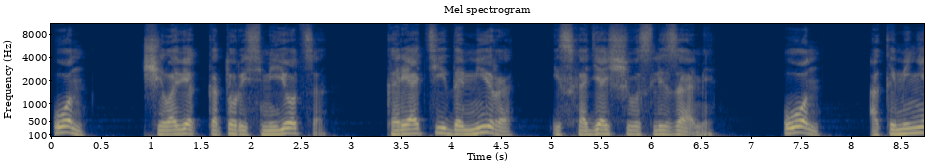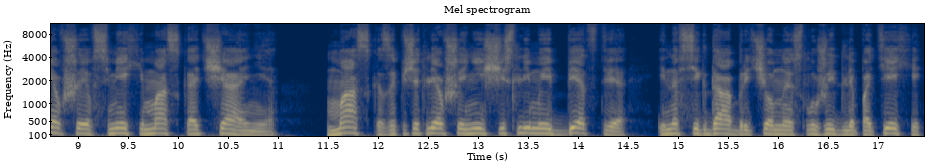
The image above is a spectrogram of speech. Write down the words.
Он — Человек, который смеется, кариатида мира, исходящего слезами. Он, окаменевшая в смехе маска отчаяния, маска, запечатлевшая неисчислимые бедствия и навсегда обреченная служить для потехи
